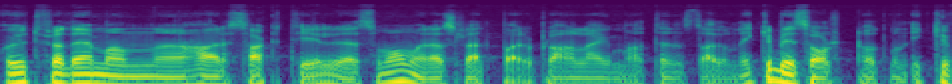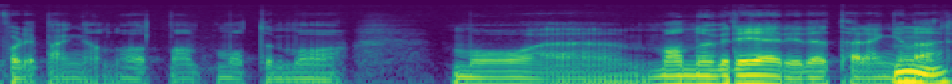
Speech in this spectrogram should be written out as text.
og ut fra det man eh, har sagt tidligere, så må man rett og slett bare planlegge med at den stadion ikke blir solgt, og at man ikke får de pengene, og at man på en måte må, må eh, manøvrere i det terrenget Mm. der.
